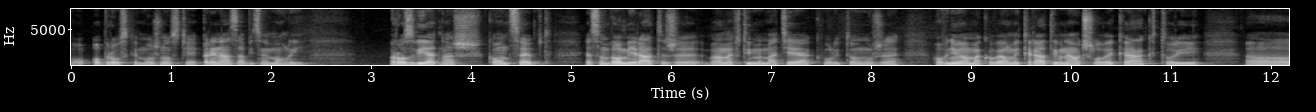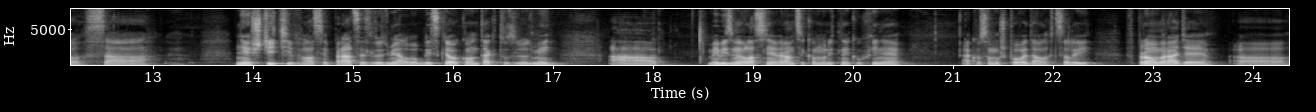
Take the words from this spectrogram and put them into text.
obrovské možnosti aj pre nás, aby sme mohli rozvíjať náš koncept. Ja som veľmi rád, že máme v týme Mateja kvôli tomu, že ho vnímam ako veľmi kreatívneho človeka, ktorý uh, sa neštíti vlastne práce s ľuďmi alebo blízkeho kontaktu s ľuďmi. A my by sme vlastne v rámci komunitnej kuchyne, ako som už povedal, chceli v prvom rade uh,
